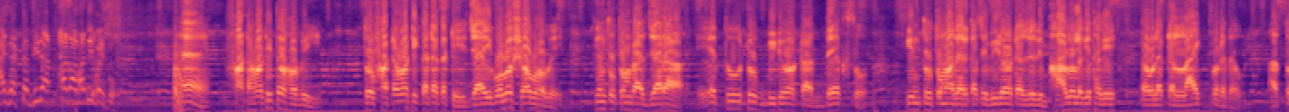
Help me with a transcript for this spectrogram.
আজ একটা বিরাট ফাটাফাটি হইব। হ্যাঁ ফাটাফাটি তো হবেই। তো ফাটাফাটি কাটাকাটি যাই বলো সব হবে। কিন্তু তোমরা যারা এতটুক ভিডিওটা দেখছ কিন্তু তোমাদের কাছে ভিডিওটা যদি ভালো লেগে থাকে, তাহলে একটা লাইক করে দাও। আর তো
